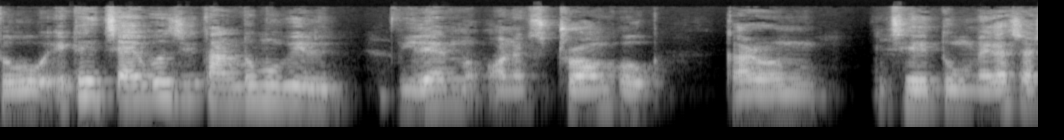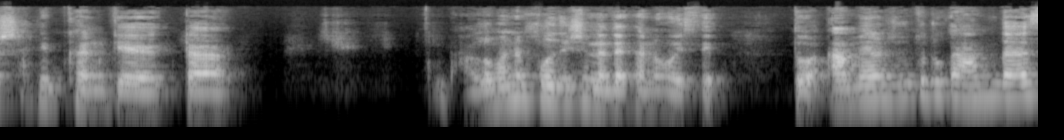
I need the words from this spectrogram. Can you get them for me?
তো এটাই চাইব যে তাণ্ডব মুভির ভিলেন অনেক স্ট্রং হোক। কারণ যেহেতু মেগাস্টার শাকিব খানকে একটা ভালো মানের পজিশনে দেখানো হয়েছে। তো আমি আর যতটুকু আন্দাজ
